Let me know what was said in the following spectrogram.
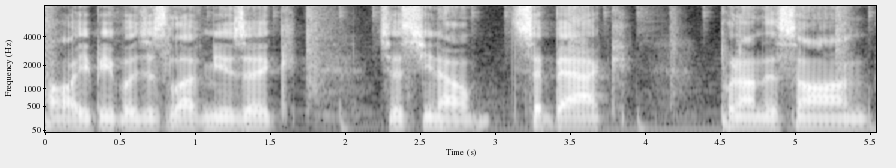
all you people who just love music, just you know, sit back, put on this song,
